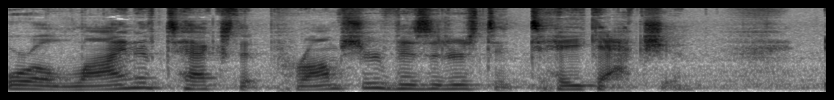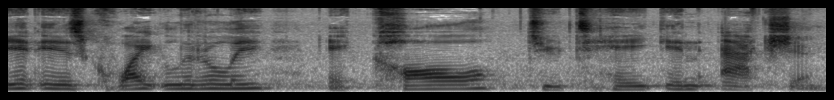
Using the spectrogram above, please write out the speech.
or a line of text that prompts your visitors to take action. It is quite literally a call to take an action.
